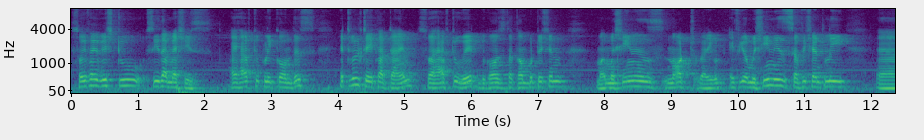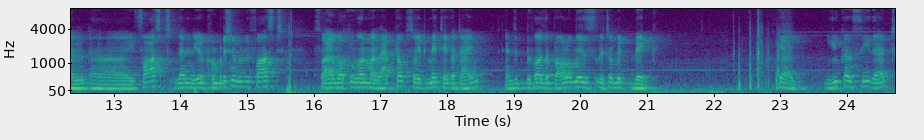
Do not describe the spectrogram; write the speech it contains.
So if I wish to see the meshes I have to click on this. It will take a time so I have to wait because the computation my machine is not very good. If your machine is sufficiently uh, fast then your computation will be fast so I am working on my laptop so it may take a time and because the problem is little bit big. Yeah you can see that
